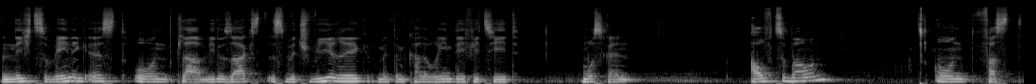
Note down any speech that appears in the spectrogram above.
nicht zu wenig ist. Und klar, wie du sagst, es wird schwierig mit dem Kaloriendefizit Muskeln aufzubauen und fast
